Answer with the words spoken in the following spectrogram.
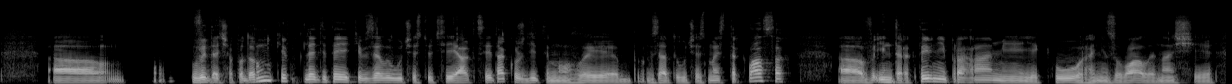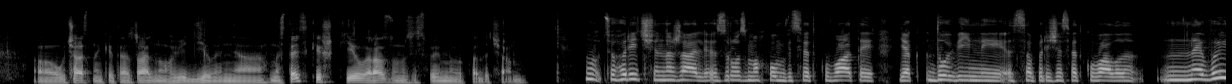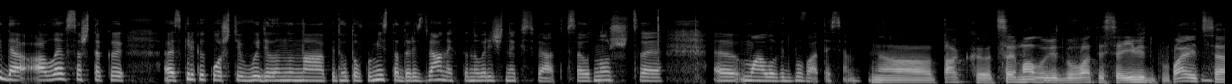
видача подарунків для дітей, які взяли участь у цій акції. Також діти могли взяти участь в майстер-класах в інтерактивній програмі, яку організували наші учасники театрального відділення мистецьких шкіл разом зі своїми викладачами. Ну, цьогоріч, на жаль, з розмахом відсвяткувати, як до війни Запоріжжя святкувало, не вийде, але все ж таки, е, скільки коштів виділено на підготовку міста до різдвяних та новорічних свят, все одно ж це е, мало відбуватися. Е, Так, це мало відбуватися і відбувається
